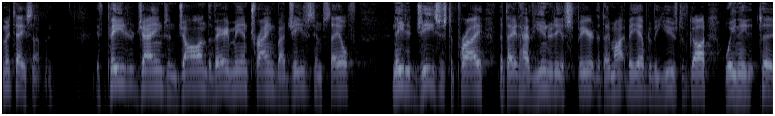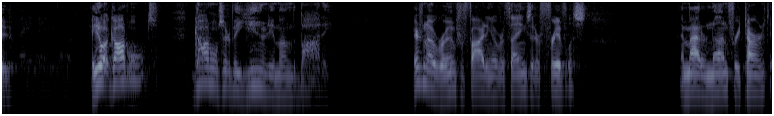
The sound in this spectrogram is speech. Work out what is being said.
Let me tell you something if Peter, James, and John, the very men trained by Jesus himself, needed Jesus to pray that they'd have unity of spirit, that they might be able to be used of God, we need it too. You know what God wants? God wants there to be unity among the body. There's no room for fighting over things that are frivolous and matter none for eternity.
